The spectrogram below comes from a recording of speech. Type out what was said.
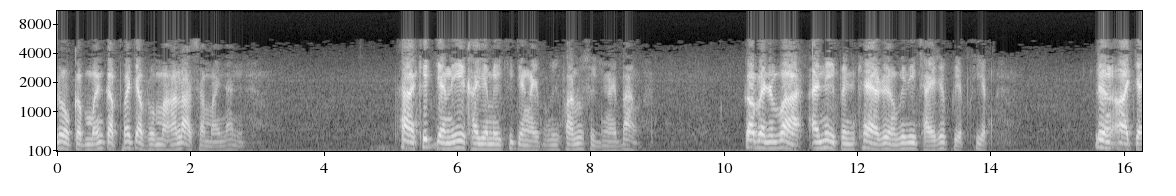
โลกกับเหมือนกับพระเจ้าพรหมมหาราชสมัยนั้น ถ้าคิดอย่างนี้ใครจะมีคิดยังไง มีความรู้สึกยังไงบ้าง ก็เป็นว่าอันนี้เป็นแค่เรื่องวินิจฉัยหรือเปรียบเทียบ เรื่องอาจจะ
